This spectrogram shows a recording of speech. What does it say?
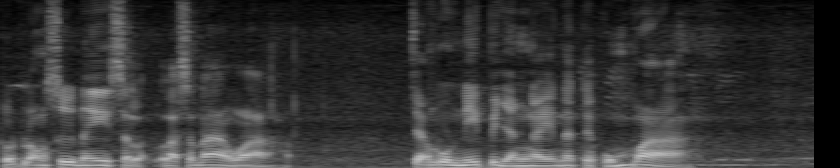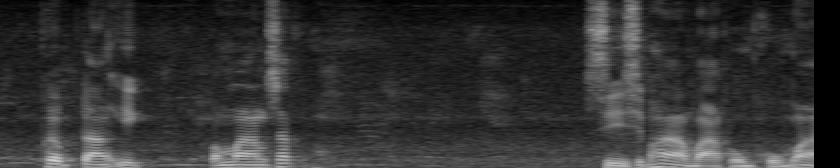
ทดลองซื้อในลาซาด้าว่าเจ้ารุ่นนี้เป็นยังไงนะแต่ผมว่าเพิ่มตังอีกประมาณสัก 45 บาทผมผมว่า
